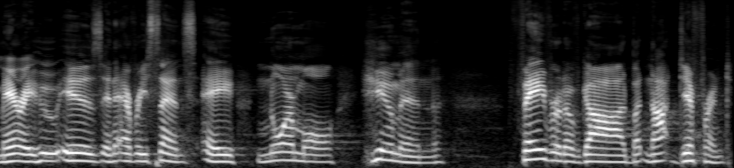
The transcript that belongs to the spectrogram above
Mary, who is in every sense a normal human, favorite of God, but not different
